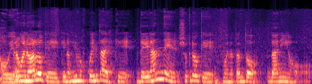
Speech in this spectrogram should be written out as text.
Obvio. Pero bueno, algo que, que nos dimos cuenta es que de grande yo creo que, bueno, tanto Dani o,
